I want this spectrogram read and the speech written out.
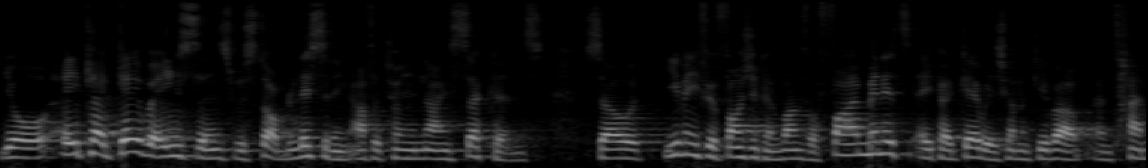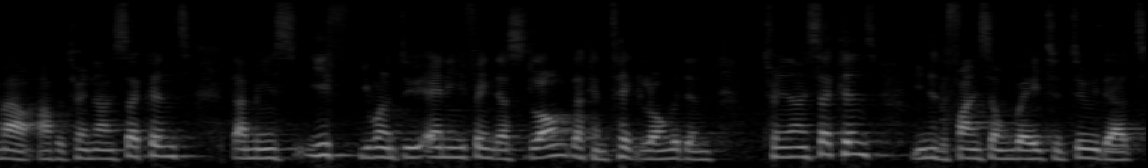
your API gateway instance will stop listening after 29 seconds. So even if your function can run for five minutes, API gateway is going to give up and time out after 29 seconds. That means if you want to do anything that's long, that can take longer than 29 seconds, you need to find some way to do that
